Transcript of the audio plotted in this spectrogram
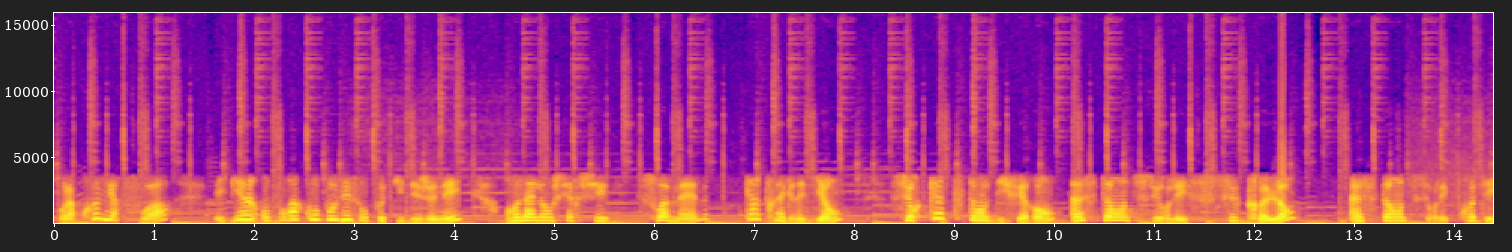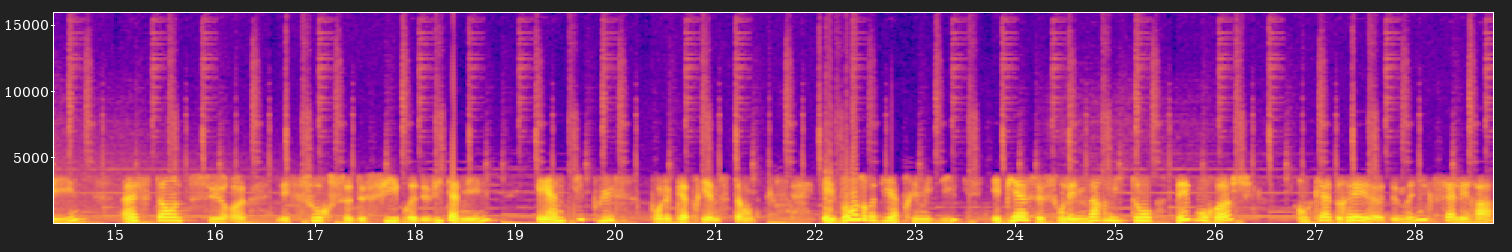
pour la première fois, eh bien, on pourra composer son petit déjeuner en allant chercher soi-même quatre ingrédients sur quatre stands différents. Un stand sur les sucres lents, un stand sur les protéines, un stand sur euh, les sources de fibres et de vitamines et un petit plus pour le quatrième stand. Et vendredi après-midi, eh bien, ce sont les marmitons des Bourroches, encadrés euh, de Monique Salera,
